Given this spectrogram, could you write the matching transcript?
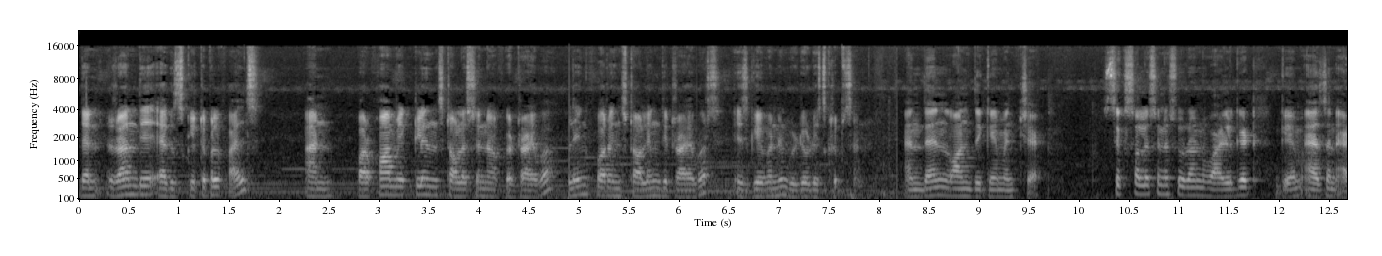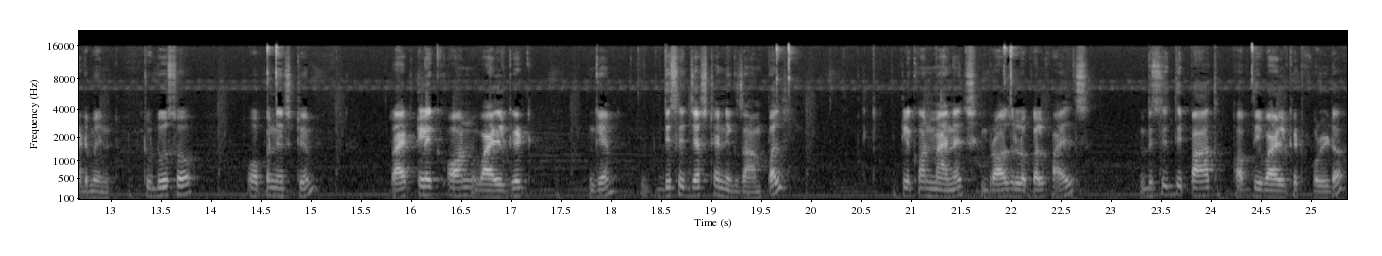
then run the executable files and perform a clean installation of your driver. Link for installing the drivers is given in video description. And then launch the game and check. Sixth solution is to run Wildgate game as an admin. To do so, open Steam, right click on Wildgate game. This is just an example. Click on manage, browse local files. This is the path of the Wildgate folder.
